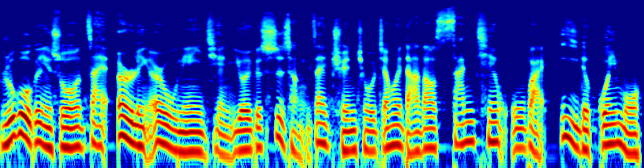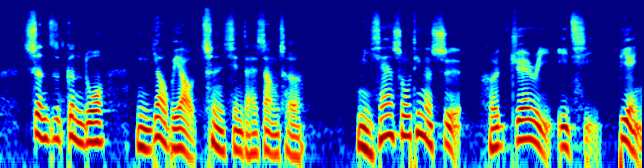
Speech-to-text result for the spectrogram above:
如果我跟你说，在二零二五年以前，有一个市场在全球将会达到三千五百亿的规模，甚至更多，你要不要趁现在上车？你现在收听的是和 Jerry 一起变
